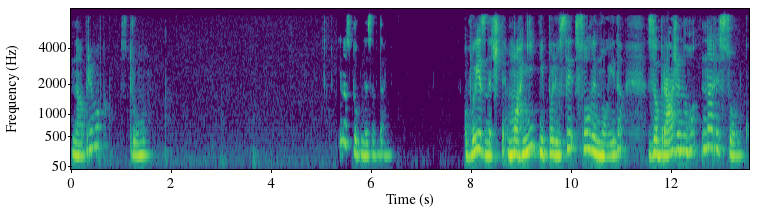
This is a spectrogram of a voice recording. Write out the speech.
Напрямок струму. І наступне завдання. Визначте магнітні полюси соленоїда, зображеного на рисунку.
